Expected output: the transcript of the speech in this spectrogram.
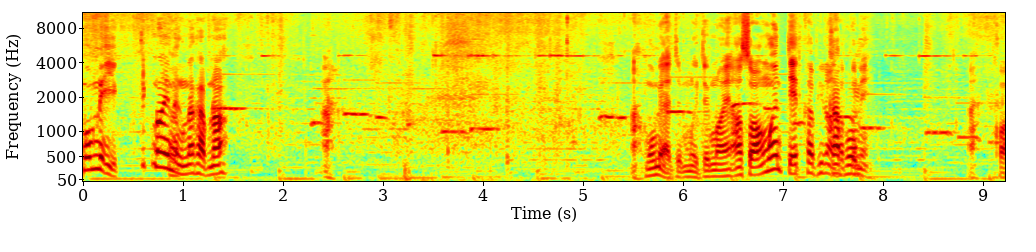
มุมนี้อีกจิกหน้อยหนึ่งนะครับเนาะอะอะมุมนี้อาจจะมือจังน้อยเอาสองหมื่นเจ็ดครับพี่น้องครับตัวนี้อะขอ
